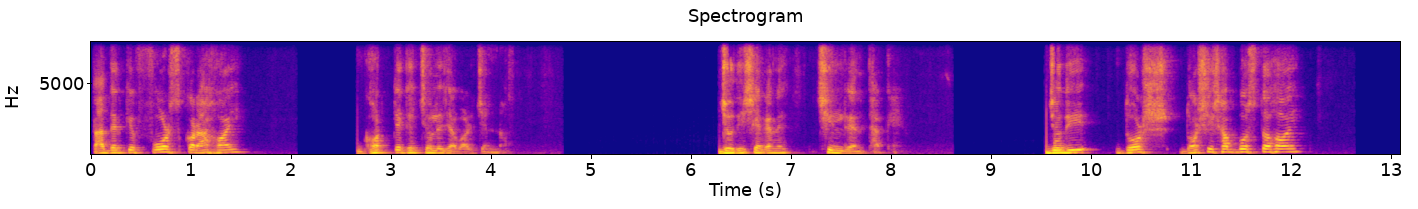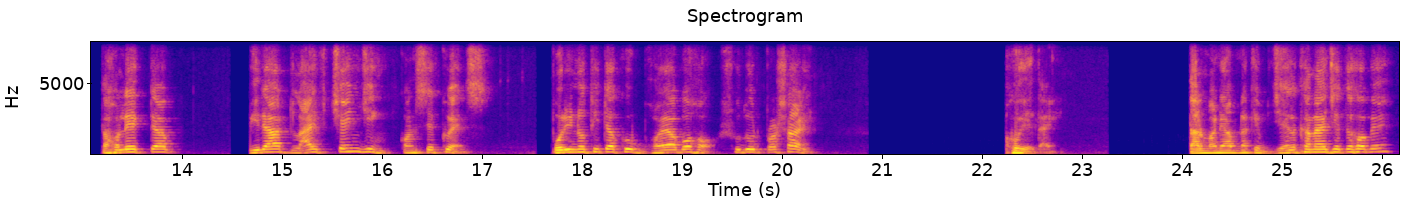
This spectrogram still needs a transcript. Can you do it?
তাদেরকে ফোর্স করা হয় ঘর থেকে চলে যাবার জন্য। যদি সেখানে চিলড্রেন থাকে। যদি দোষ, দোষী সাব্যস্ত হয়, তাহলে একটা বিরাট লাইফ চেঞ্জিং কনসিকুয়েন্স পরিণতিটা খুব ভয়াবহ, সুদূর প্রসারী হয়ে দেয় তার মানে আপনাকে জেলখানায় যেতে হবে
